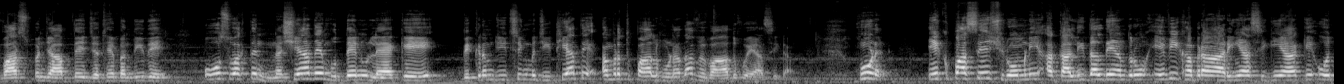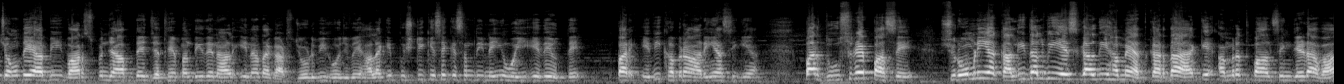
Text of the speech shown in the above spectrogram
ਵਾਰਸ ਪੰਜਾਬ ਦੇ ਜਥੇਬੰਦੀ ਦੇ ਉਸ ਵਕਤ ਨਸ਼ਿਆਂ ਦੇ ਮੁੱਦੇ ਨੂੰ ਲੈ ਕੇ ਵਿਕਰਮਜੀਤ ਸਿੰਘ ਮਜੀਠੀਆ ਤੇ ਅਮਰਤਪਾਲ ਹੋਣਾ ਦਾ ਵਿਵਾਦ ਹੋਇਆ ਸੀਗਾ। ਹੁਣ ਇੱਕ ਪਾਸੇ ਸ਼੍ਰੋਮਣੀ ਅਕਾਲੀ ਦਲ ਦੇ ਅੰਦਰੋਂ ਇਹ ਵੀ ਖਬਰਾਂ ਆ ਰਹੀਆਂ ਸੀਗੀਆਂ ਕਿ ਉਹ ਚਾਹੁੰਦੇ ਆ ਵੀ ਵਾਰਸ ਪੰਜਾਬ ਦੇ ਜਥੇਬੰਦੀ ਦੇ ਨਾਲ ਇਹਨਾਂ ਦਾ ਗੱਠਜੋੜ ਵੀ ਹੋ ਜਾਵੇ। ਹਾਲਾਂਕਿ ਪੁਸ਼ਟੀ ਕਿਸੇ ਕਿਸਮ ਦੀ ਨਹੀਂ ਹੋਈ ਇਹਦੇ ਉੱਤੇ, ਪਰ ਇਹ ਵੀ ਖਬਰਾਂ ਆ ਰਹੀਆਂ ਸੀਗੀਆਂ। ਪਰ ਦੂਸਰੇ ਪਾਸੇ ਸ਼੍ਰੋਮਣੀ ਅਕਾਲੀ ਦਲ ਵੀ ਇਸ ਗੱਲ ਦੀ ਹਮਾਇਤ ਕਰਦਾ ਹੈ ਕਿ ਅਮਰਤਪਾਲ ਸਿੰਘ ਜਿਹੜਾ ਵਾ,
